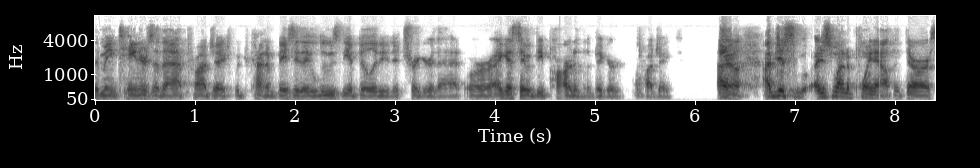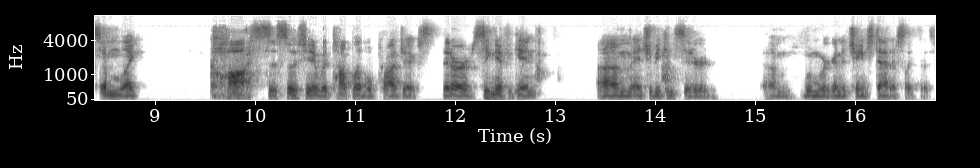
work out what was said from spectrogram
the maintainers of that project would kind of basically lose the ability to trigger that, or I guess they would be part of the bigger project. I don't know. I'm just I just wanted to point out that there are some like costs associated with top level projects that are significant um, and should be considered um, when we're going to change status like this.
